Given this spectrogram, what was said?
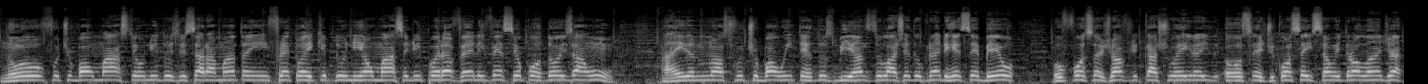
No futebol Master Unidos de Saramanta enfrentou a equipe do União Massa de Ipoeira Velha e venceu por 2 a 1. Ainda no nosso futebol, Inter dos Bianos do Lajeado Grande recebeu o Força Jovem de Cachoeira, ou seja, de Conceição Hidrolândia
